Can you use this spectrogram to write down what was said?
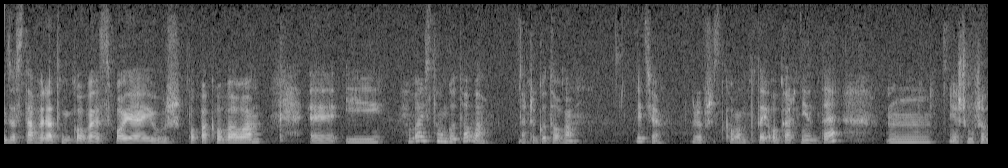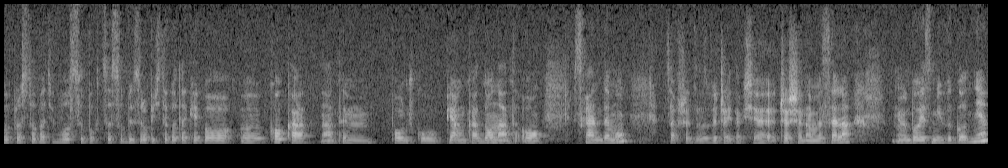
E, Zestawy ratunkowe swoje już popakowałam e, i chyba jestem gotowa. Znaczy gotowa. Wiecie, że wszystko mam tutaj ogarnięte. Mm, Jeszcze muszę wyprostować włosy, bo chcę sobie zrobić tego takiego koka na tym pączku, pianka, donat o H&M-u. Zawsze, zazwyczaj tak się czeszę na wesela, bo jest mi wygodnie,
